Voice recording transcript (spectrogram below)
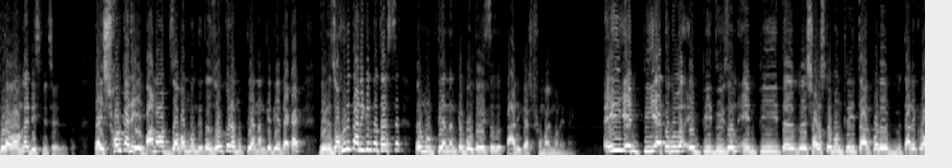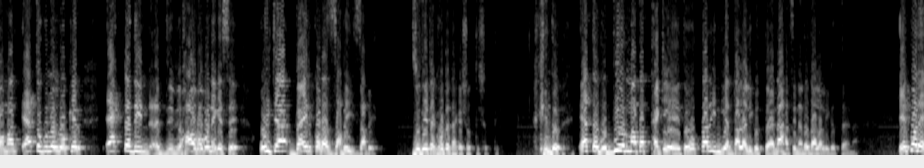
পুরো মামলায় ডিসমিস হয়ে যেত। তাই সরকারি এই বানোয়ার জবানবন্দিতে জোর করে মুক্তি আনন্দকে দিয়ে দেখায়, যে যখনই তারিখের কথা আসছে, তখন মুক্তি আনন্দকে বলতে হয়েছে যে তারিখ আর সময় মনে নাই। এই এমপি এতগুলো এমপি দুইজন এমপি স্বরাষ্ট্রমন্ত্রী, তারপরে তারেক রহমান, এতগুলো লোকের একটা দিন হাওয়া ভবনে গেছে, ওইটা ব্যয় করা যাবেই, যাবে। যদি এটা ঘটে থাকে সত্যি সত্যি। কিন্তু এত বুদ্ধি ওর মাথার থাকলে তো তার ইন্ডিয়ার দালালি করতে হয় না, হাসিনারও দালালি করতে হয় না। এরপরে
